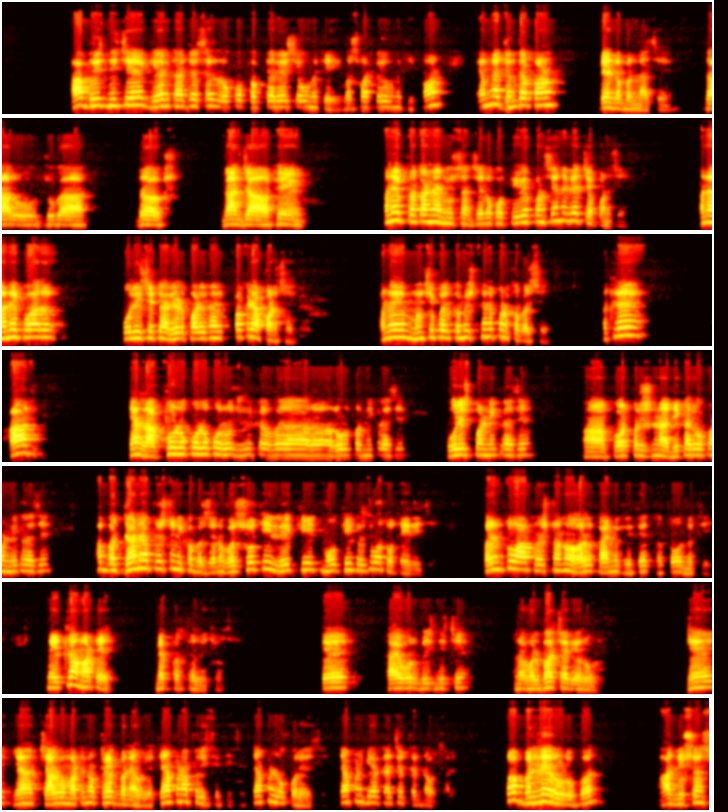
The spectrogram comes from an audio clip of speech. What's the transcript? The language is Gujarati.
આ બ્રિજ નીચે ગેરકાયદેસર લોકો ફક્ત રહેશે એવું નથી, વસવાટ કરે એવું નથી, પણ એમના ધંધા પણ બે નંબરના છે. દારૂ, જુગાર, ડ્રગ્સ, ગાંજા અફીણ અનેક પ્રકારના ન્યુસન છે. લોકો પીવે પણ છે અને વેચે પણ છે. અને અનેકવાર પોલીસે ત્યાં રેડ પાડીને પકડ્યા પણ છે. અને મ્યુનિસિપલ કમિશનરને પણ ખબર છે. એટલે આ ત્યાં લાખો લોકો લોકો રોજ રોડ પર નીકળે છે. પોલીસ પણ નીકળે છે. કોર્પોરેશનના અધિકારીઓ પણ નીકળે છે. આ બધાને આ પ્રશ્નની ખબર છે અને વર્ષોથી લેખિત, મૌખિક રજૂઆતો થઈ રહી છે. પરંતુ આ પ્રશ્નનો હલ કાયમિક રીતે થતો નથી. ને એટલા માટે મેં પત્ર લખ્યો છે કે ફ્લાયઓવર બ્રિજ નીચે અને વલ્ભાચાર્ય રોડ, જે જ્યાં ચાલવા માટેનો ટ્રેક બનાવ્યો છે. ત્યાં પણ આ પરિસ્થિતિ છે. ત્યાં પણ લોકો રહે છે. ત્યાં પણ ગેરકાયદેસર ધંધાઓ ચાલે તો આ બંને રોડ ઉપર આ ન્યુસન્સ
